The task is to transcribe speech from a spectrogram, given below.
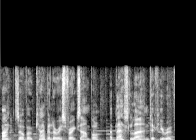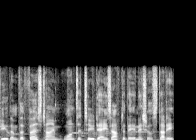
Facts or vocabularies, for example, are best learned if you review them the first time one to two days after the initial study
